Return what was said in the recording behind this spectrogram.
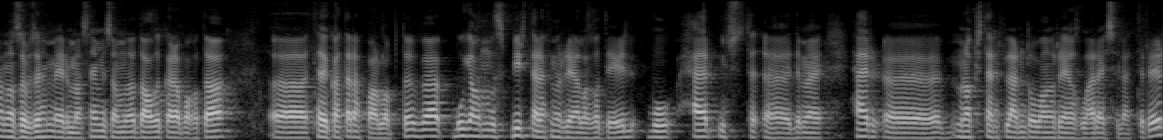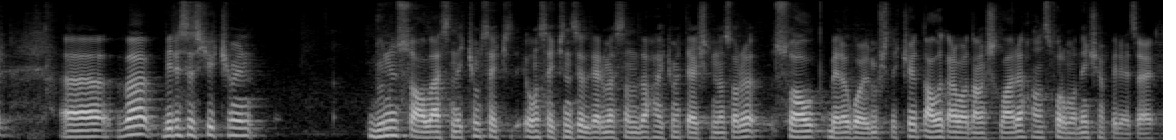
həm Azərbaycan, həm Ermənistan, eyni zamanda Dağlıq Qarabağda tədqiqatlar aparılıbdı və bu yalnız bir tərəfin reallığı deyil, bu hər üç demək, hər münaqişə tərəflərində olan reallıqları əks etdirir. Və bilirsiniz ki, 2000 günün sualı əslində 2018-ci ildə Ermənistanda hakimiyyət dəyişikliyindən sonra sual belə qoyulmuşdu ki, Dağlıq Qarabağ danışıqları hansı formada inkişaf edəcək?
